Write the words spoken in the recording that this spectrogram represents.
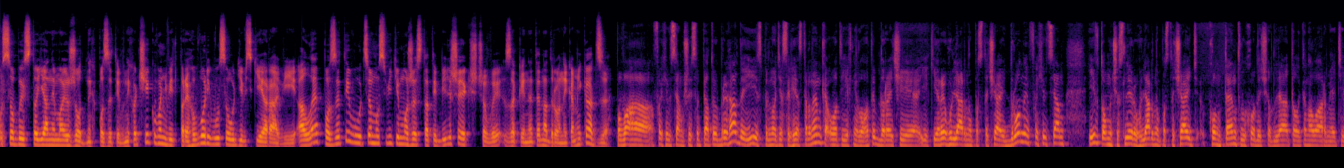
Особисто я не маю жодних позитивних очікувань від переговорів у Саудівській Аравії, але позитиву у цьому світі може стати більше, якщо ви закинете на дрони камікадзе. Повага фахівцям 65-ї бригади і спільноті Сергія Стерненка. От їхній логотип, до речі, які регулярно постачають дрони фахівцям, і в тому числі регулярно постачають контент, виходить, що для телеканалу Армія ТВ.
